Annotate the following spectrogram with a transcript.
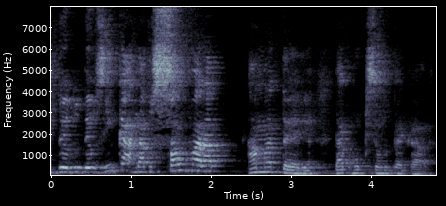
do Deus encarnado salvará a matéria da corrupção do pecado.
